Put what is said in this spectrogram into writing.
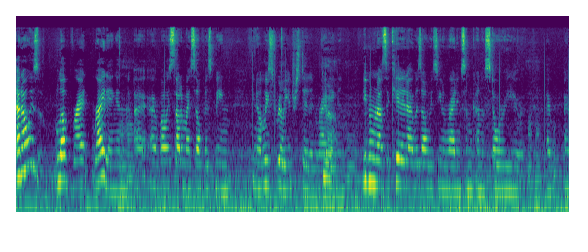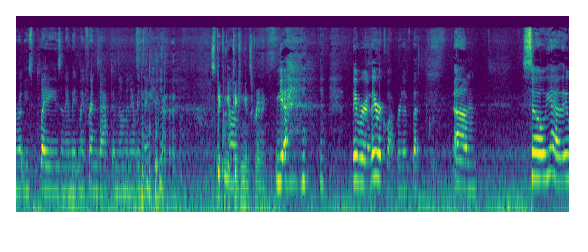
I'd always loved write, writing, and Mhm. I, I've always thought of myself as being, you know, at least really interested in writing. Yeah, And yeah. even when I was a kid, I was always, you know, writing some kind of story, or Mhm. I, I wrote these plays, and I made my friends act in them and everything. Speaking of Um, kicking and screaming. yeah, they were they were cooperative, but um, so yeah,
